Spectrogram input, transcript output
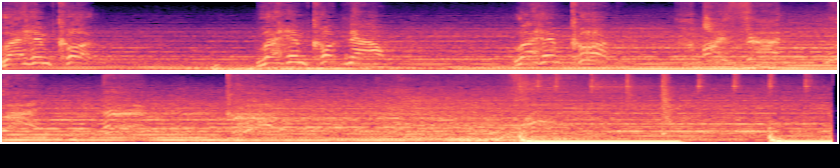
Let him cook. Let him cook now. Let him cook.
